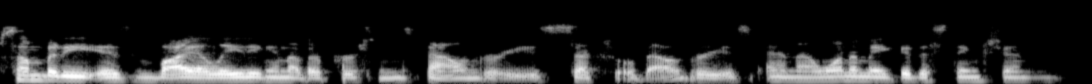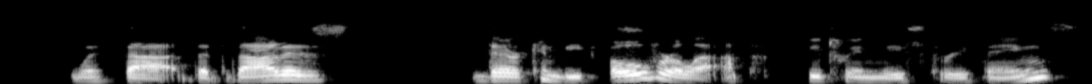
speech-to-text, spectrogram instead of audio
somebody is violating another person's boundaries sexual boundaries and i want to make a distinction with that that that is there can be overlap between these three things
